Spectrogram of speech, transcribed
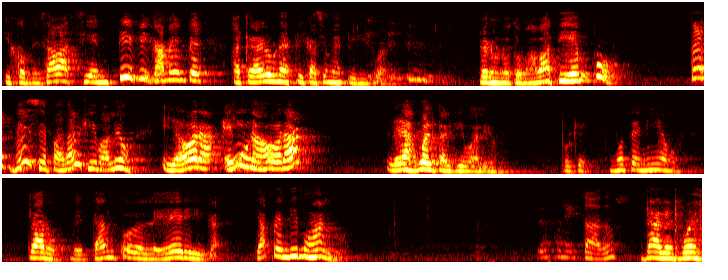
y comenzaba científicamente a traer una explicación espiritual. Pero no tomaba tiempo. Tres meses para dar equivalión. Y ahora, en una hora, le das vuelta al equivalión. Porque no teníamos, claro, de tanto de leer y ya aprendimos algo. Los conectados. Dale, pues,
